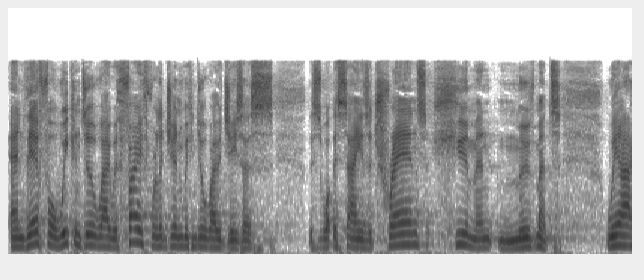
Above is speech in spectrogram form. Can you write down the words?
and therefore we can do away with faith, religion, we can do away with Jesus. This is what they're saying is a transhuman movement. We are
